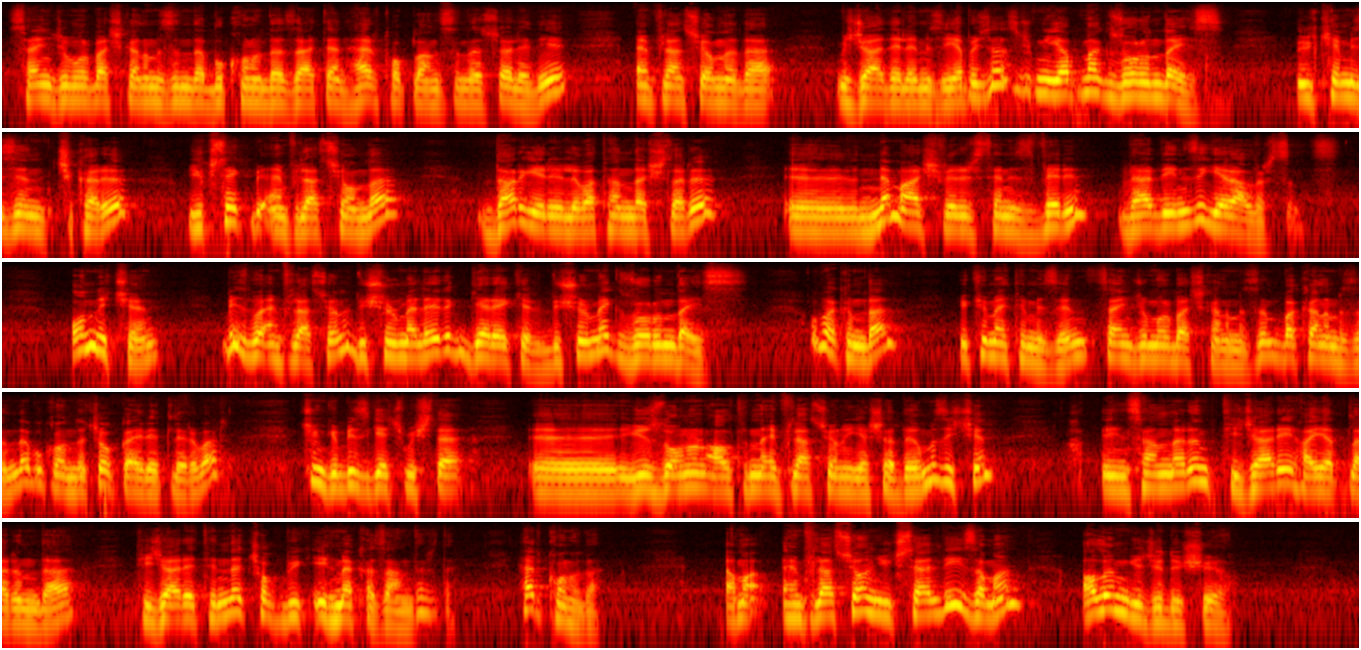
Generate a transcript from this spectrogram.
Sayın Cumhurbaşkanımızın da bu konuda zaten her toplantısında söylediği enflasyonla da mücadelemizi yapacağız. Çünkü yapmak zorundayız. Ülkemizin çıkarı yüksek bir enflasyonla dar gelirli vatandaşları e, ne maaş verirseniz verin, verdiğinizi geri alırsınız. Onun için biz bu enflasyonu düşürmeleri gerekir. Düşürmek zorundayız. O bakımdan hükümetimizin, Sayın Cumhurbaşkanımızın, bakanımızın da bu konuda çok gayretleri var. Çünkü biz geçmişte e, %10'un altında enflasyonu yaşadığımız için insanların ticari hayatlarında, ticaretinde çok büyük ilme kazandırdı. Her konuda. Ama enflasyon yükseldiği zaman alım gücü düşüyor.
